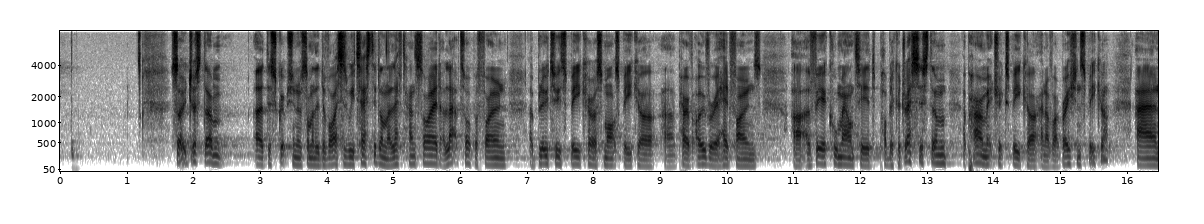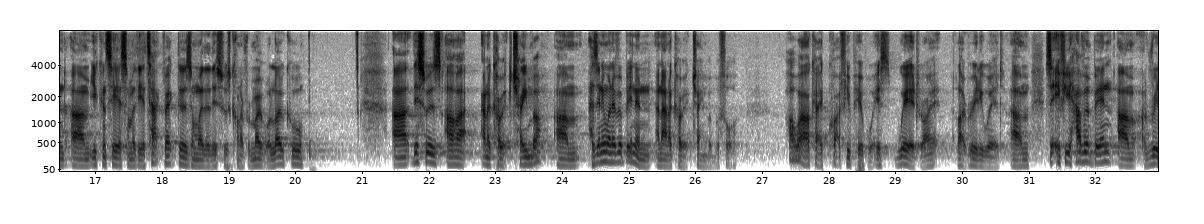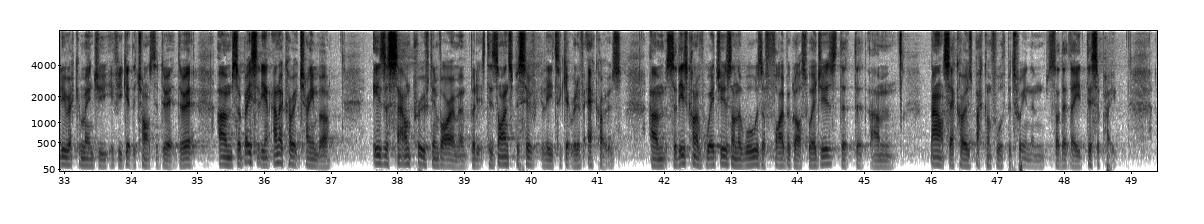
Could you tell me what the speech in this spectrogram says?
So just um, a description of some of the devices we tested on the left-hand side, a laptop, a phone, a Bluetooth speaker, a smart speaker, a pair of over-ear headphones, uh, a vehicle-mounted public address system, a parametric speaker, and a vibration speaker. And um, you can see here some of the attack vectors and whether this was kind of remote or local. Uh, this was our anechoic chamber. Um, has anyone ever been in an anechoic chamber before? Oh, wow, okay, quite a few people. It's weird, right? Like really weird. Um, so if you haven't been, um, I really recommend you, if you get the chance to do it, do it. Um, so basically an anechoic chamber is a soundproofed environment, but it's designed specifically to get rid of echoes. Um, so these kind of wedges on the walls are fiberglass wedges that, that um, bounce echoes back and forth between them so that they dissipate.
